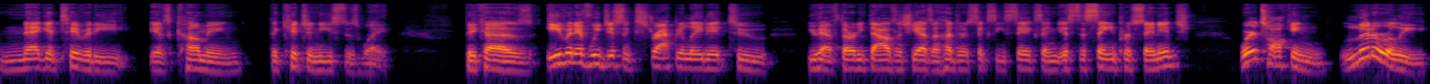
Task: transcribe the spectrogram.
negativity is coming the kitchenista's way. Because even if we just extrapolate it to you have 30,000, she has 166, and it's the same percentage, we're talking literally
